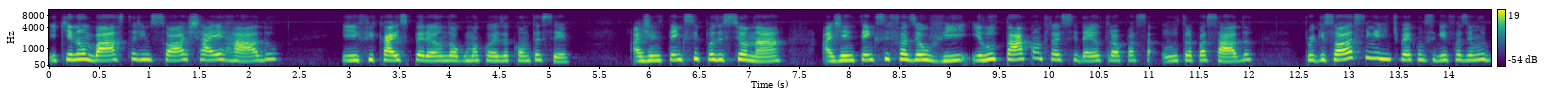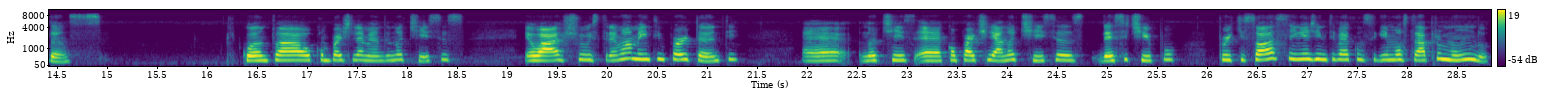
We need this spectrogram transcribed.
e que não basta a gente só achar errado e ficar esperando alguma coisa acontecer. A gente tem que se posicionar, a gente tem que se fazer ouvir e lutar contra essa ideia ultrapassada porque só assim a gente vai conseguir fazer mudanças. Quanto ao compartilhamento de notícias, eu acho extremamente importante é, notícia, é, compartilhar notícias desse tipo, porque só assim a gente vai conseguir mostrar para o mundo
